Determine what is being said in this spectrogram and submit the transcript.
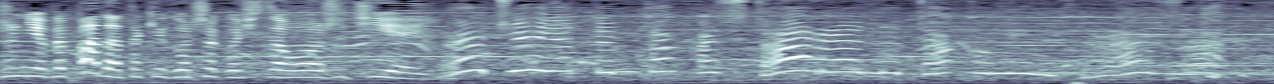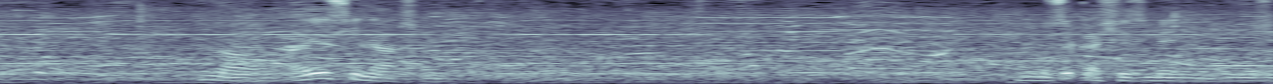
że nie wypada takiego czegoś założyć jej. A gdzie jestem taka stara na taką imprezę? No, a jest inaczej. Muzyka się zmienia, bo może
